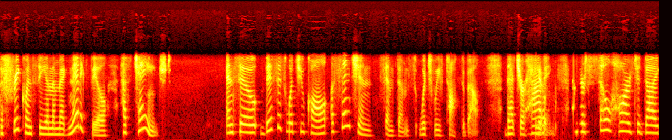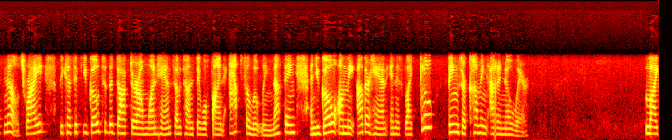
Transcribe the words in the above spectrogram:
the frequency and the magnetic field has changed. And so this is what you call ascension symptoms, which we've talked about that you're having. And they're so hard to diagnose, right? Because if you go to the doctor on one hand, sometimes they will find absolutely nothing. And you go on the other hand, and it's like, bloop, things are coming out of nowhere. Like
